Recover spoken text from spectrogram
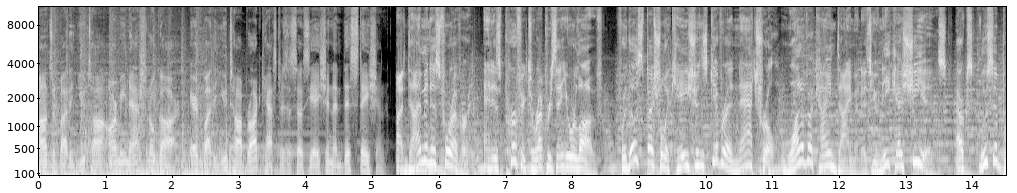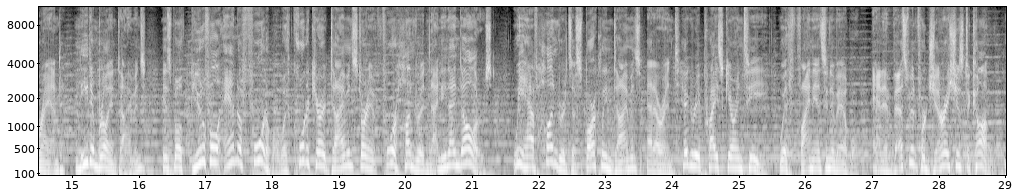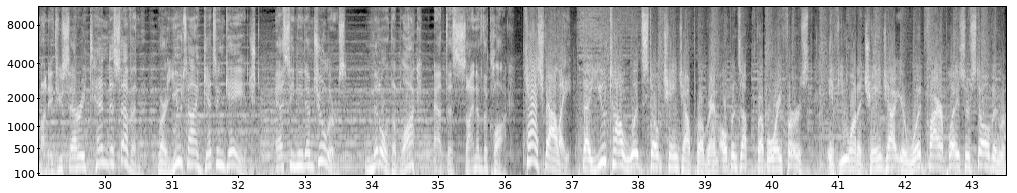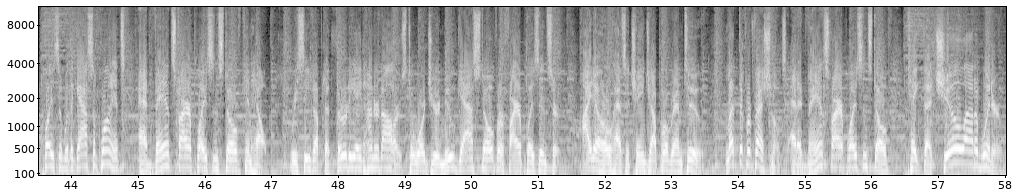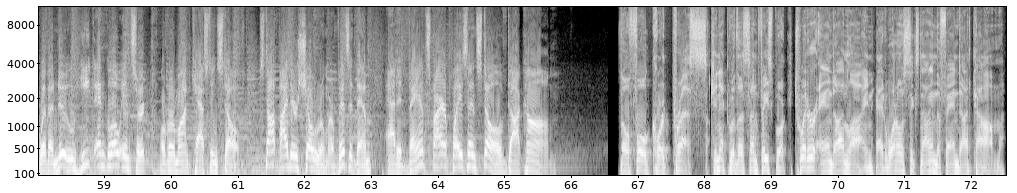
Sponsored by the Utah Army National Guard. Aired by the Utah Broadcasters Association and this station. A diamond is forever and is perfect to represent your love. For those special occasions, give her a natural, one of a kind diamond as unique as she is. Our exclusive brand, Neat and Brilliant Diamonds, is both beautiful and affordable with quarter carat diamonds starting at $499. We have hundreds of sparkling diamonds at our integrity price guarantee with financing available. An investment for generations to come, Monday through Saturday, 10 to 7, where Utah gets engaged. SC Needham Jewelers, middle of the block at the sign of the clock. Cache Valley, the Utah Wood Stove Changeout Program opens up February 1st. If you want to change out your wood fireplace or stove and replace it with a gas appliance, Advanced Fireplace and Stove can help. Receive up to $3,800 towards your new gas stove or fireplace insert. Idaho has a changeout program too. Let the professionals at Advanced Fireplace and Stove take the chill out of winter with a new heat and glow insert or Vermont casting stove. Stop by their showroom or visit them at advancedfireplaceandstove.com. The Full Court Press. Connect with us on Facebook, Twitter, and online at 1069thefan.com.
